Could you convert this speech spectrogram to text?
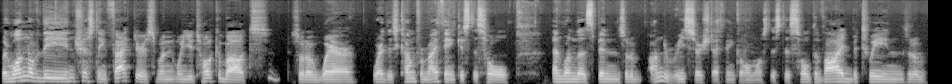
But one of the interesting factors when when you talk about sort of where where this come from, I think, is this whole and one that's been sort of under researched, I think, almost is this whole divide between sort of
